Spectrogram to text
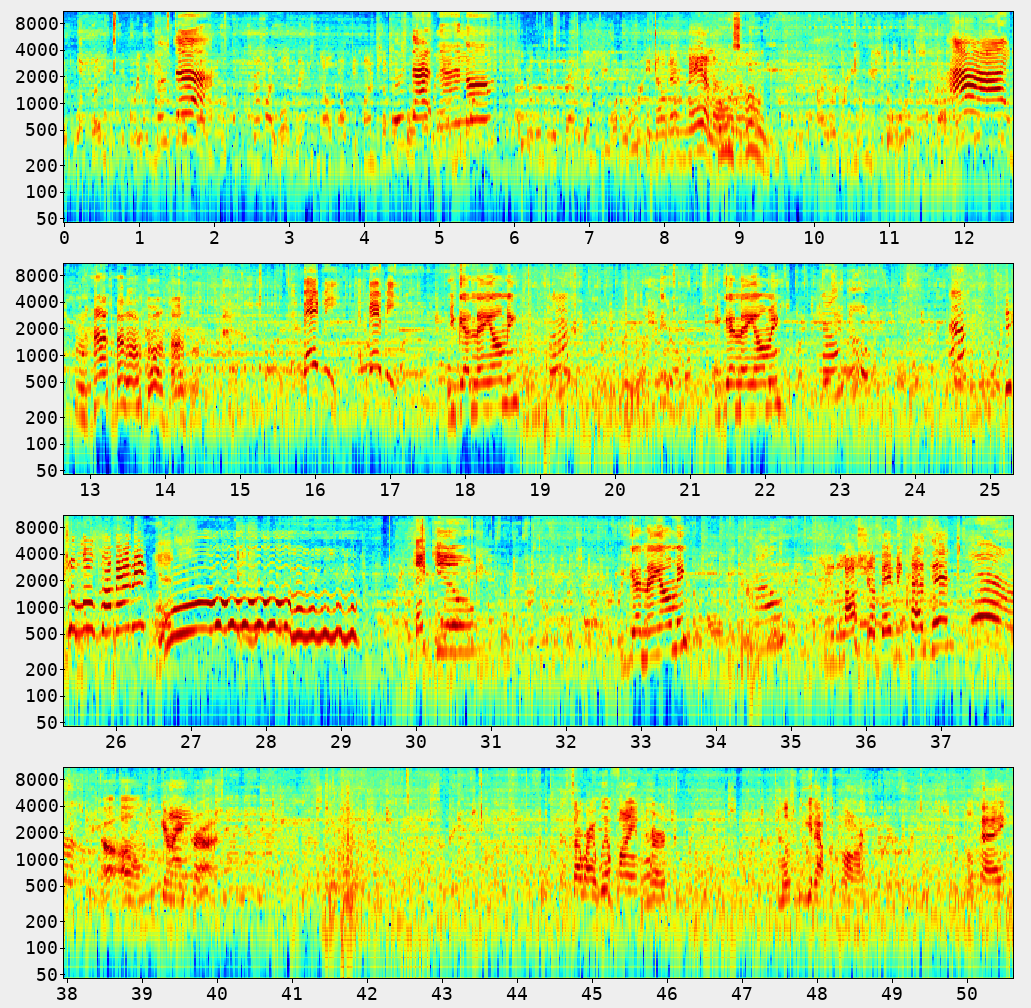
card to a friend who could really use Who's a bit of that? cash. Stop by Walgreens and they'll help you find something Who's for that, everyone you Nana? want. I'm Bill Lindy with traffic on oh You B103. know that Nana. Who's who? 2018 iHeartRadio Music Awards. Hi. Performances A baby. A baby. you got Naomi? Huh? You got Naomi? No. Huh? Did you lose my baby? Ooh. Thank you. You got Naomi? No. You lost your baby cousin? Yeah. Uh-oh, you getting ready to cry. It's all right. We'll find her once we get out the car. Okay?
